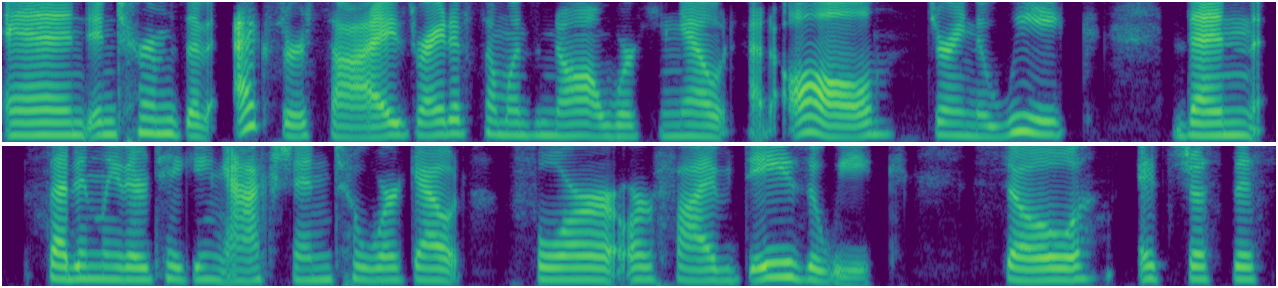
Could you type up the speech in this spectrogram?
And in terms of exercise, right, if someone's not working out at all during the week, then suddenly they're taking action to work out four or five days a week. So it's just this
